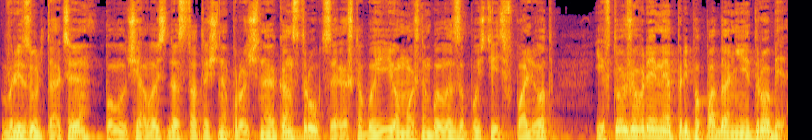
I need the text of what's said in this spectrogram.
В результате получалась достаточно прочная конструкция, чтобы ее можно было запустить в полет, и в то же время при попадании дроби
